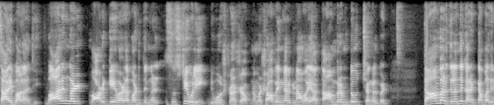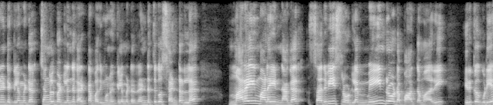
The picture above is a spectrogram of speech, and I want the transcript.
சாய் பாலாஜி. வாருங்கள் வாழ்க்கையை வளப்படுத்துங்கள். சிருஷ்டி ஒளி டிவோஷனல் ஷாப் நம்ம ஷாப் எங்க இருக்குன்னா வயா தாம்பரம் டு செங்கல்பேட் தாம்பரத்துலேருந்து கரெக்டாக பதினெட்டு கிலோமீட்டர் செங்கல்பேட்லேருந்து கரெக்டாக பதிமூணு கிலோமீட்டர் ரெண்டுத்துக்கும் சென்டரில் மறைமலை நகர் சர்வீஸ் ரோட்ல மெயின் ரோடை பார்த்த மாதிரி இருக்கக்கூடிய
